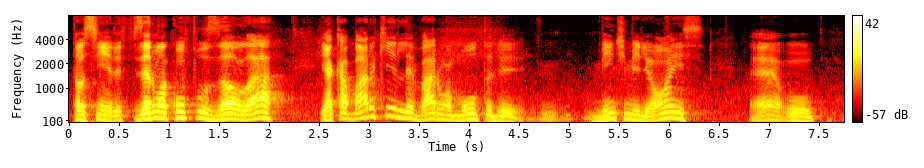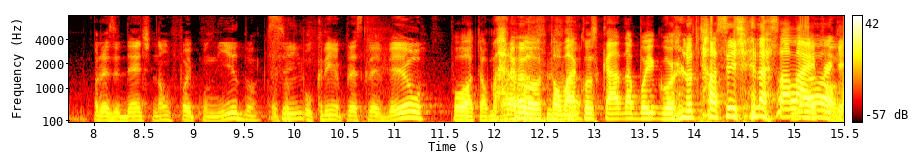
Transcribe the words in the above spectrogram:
Então, assim, eles fizeram uma confusão lá e acabaram que levaram uma multa de 20 milhões. É, o presidente não foi punido, o crime prescreveu. Pô, tomara, tomara que os caras da Boi Gordo não tá assistindo essa live, não, porque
